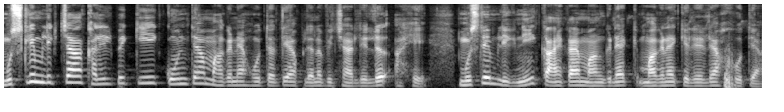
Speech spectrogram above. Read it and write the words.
मुस्लिम लीगच्या खालीलपैकी कोणत्या मागण्या होत्या ते आपल्याला विचारलेलं आहे? मुस्लिम लीगनी काय काय मागण्या मागण्या केलेल्या होत्या?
